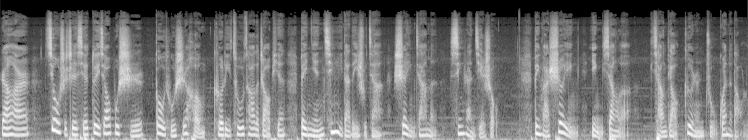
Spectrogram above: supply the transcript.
然而，就是这些对焦不实、构图失衡、颗粒粗糙的照片，被年轻一代的艺术家、摄影家们欣然接受，并把摄影引向了强调个人主观的道路。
